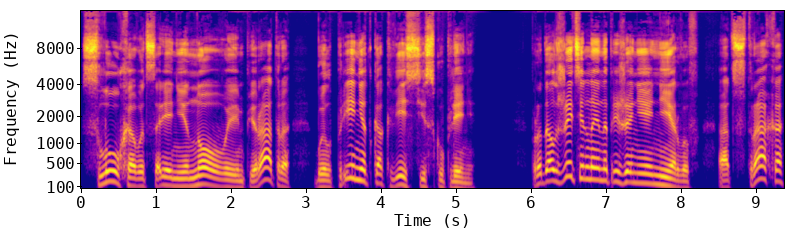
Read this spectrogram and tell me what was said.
слух о воцарении нового императора был принят как весть искупления. Продолжительное напряжение нервов от страха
